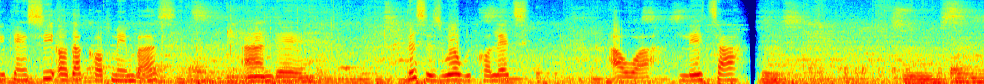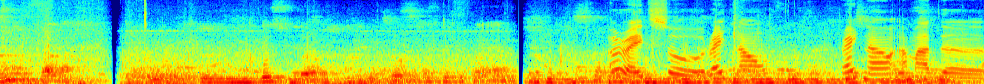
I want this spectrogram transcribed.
you can see other corps members. And uh, this is where we collect our letter all right so right now right now i'm at the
